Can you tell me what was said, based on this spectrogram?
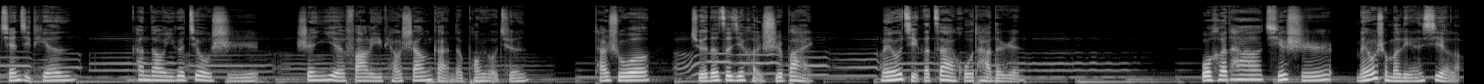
前几天看到一个旧时深夜发了一条伤感的朋友圈，他说。觉得自己很失败，没有几个在乎他的人。我和他其实没有什么联系了，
